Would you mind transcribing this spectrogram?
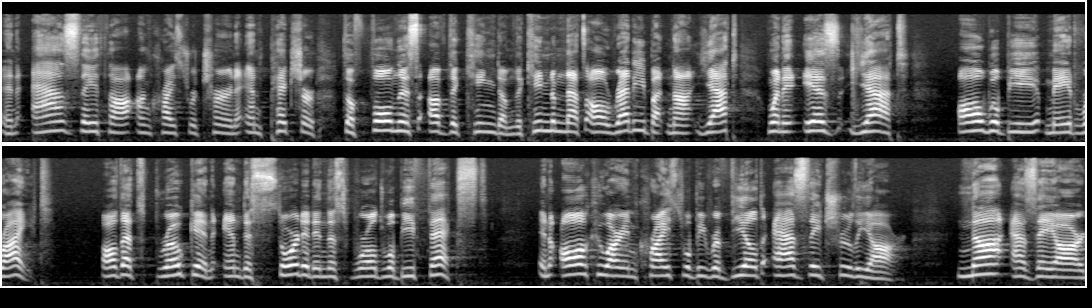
And as they thought on Christ's return and picture the fullness of the kingdom, the kingdom that's already but not yet, when it is yet, all will be made right. All that's broken and distorted in this world will be fixed. And all who are in Christ will be revealed as they truly are, not as they are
